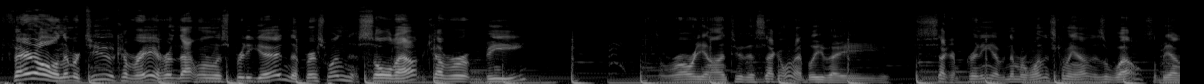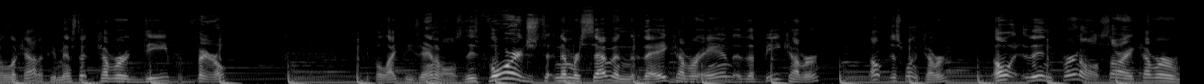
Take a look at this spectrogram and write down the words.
Feral, number two, cover A. I heard that one was pretty good. The first one sold out. Cover B. So we're already on to the second one. I believe a second printing of number one is coming out as well, so be on the lookout if you missed it. Cover D for Feral. People like these animals. The Forged number seven, the A cover and the B cover. Oh, just one cover. Oh, the Infernal, sorry, cover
